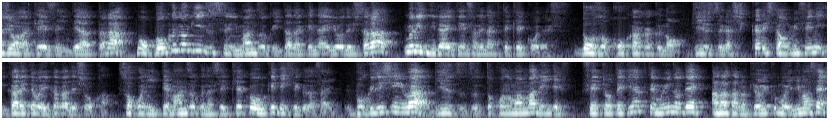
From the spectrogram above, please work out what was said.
じようなケースに出会ったら、もう僕の技術に満足いただけないようでしたら、無理に来店されなくて結構です。どうぞ高価格の技術がしっかりしたお店に行かれてはいかがでしょうか。そこに行って満足な接客を受けてきてください。僕自身は技術ずっとこのままでいいです。成長できなくてもいいので、あなたの教育もいりません。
